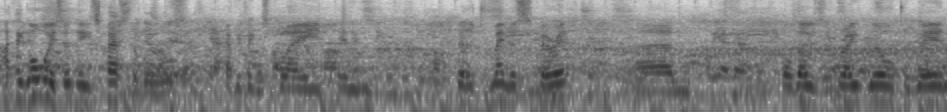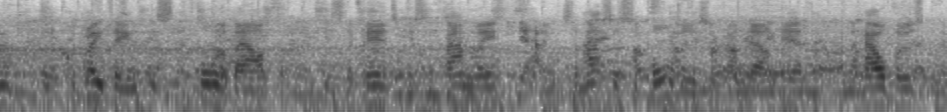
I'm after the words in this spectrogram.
I think always at these festivals, everything's played in with a tremendous spirit. Um, although there's a great will to win, the, the great thing is all about it's the kids, it's the family, and it's the massive supporters who come down here, and the helpers, and the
